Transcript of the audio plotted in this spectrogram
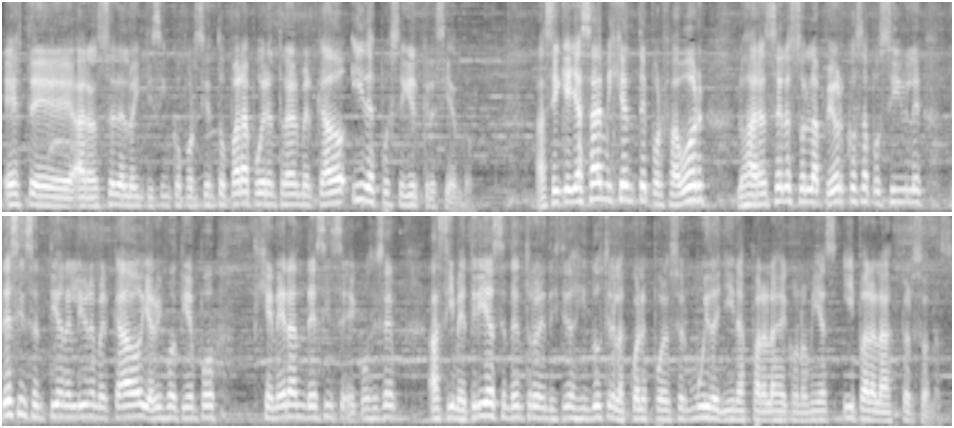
este arancel del 25% para poder entrar al mercado y después seguir creciendo. Así que ya saben mi gente, por favor, los aranceles son la peor cosa posible, desincentivan el libre mercado y al mismo tiempo generan eh, ¿cómo se dice? asimetrías dentro de distintas industrias, las cuales pueden ser muy dañinas para las economías y para las personas.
